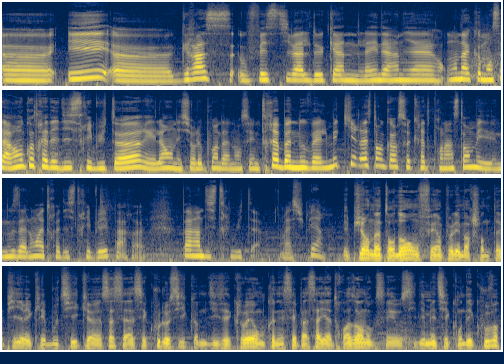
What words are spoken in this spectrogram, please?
Euh, et euh, grâce au Festival de Cannes l'année dernière, on a commencé à rencontrer des distributeurs. Et là, on est sur le point d'annoncer une très bonne nouvelle, mais qui reste encore secrète pour l'instant. Mais nous allons être distribués par, euh, par un distributeur. Bah, super. Et puis en attendant, on fait un peu les marchands de tapis avec les boutiques. Ça, c'est assez cool aussi, comme disait Chloé. On connaissait pas ça il y a trois ans, donc c'est aussi des métiers qu'on découvre.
